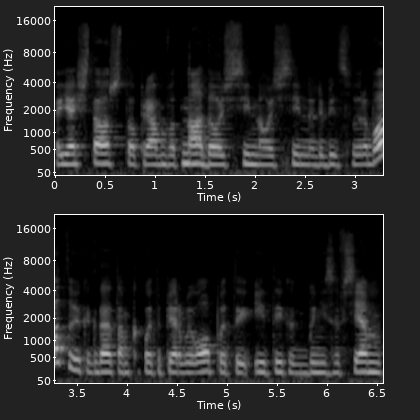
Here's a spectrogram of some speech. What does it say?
я считала, что прям вот надо очень сильно, очень сильно любить свою работу, и когда там какой-то первый опыт, и, и ты как бы не совсем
